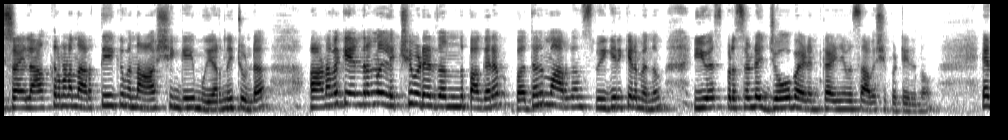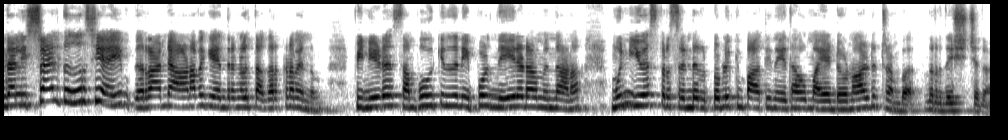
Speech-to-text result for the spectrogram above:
ഇസ്രായേൽ ആക്രമണം നടത്തിയേക്കുമെന്ന ആശങ്കയും ഉയർന്നിട്ടുണ്ട്. ആണവ കേന്ദ്രങ്ങൾ ലക്ഷ്യമിടരുതെന്ന് പകരം ബദൽ മാർഗം സ്വീകരിക്കണമെന്നും U S president Joe Biden കഴിഞ്ഞ ദിവസം ആവശ്യപ്പെട്ടിരുന്നു. എന്നാൽ ഇസ്രായേൽ തീർച്ചയായും ഇറാന്റെ ആണവ കേന്ദ്രങ്ങൾ തകർക്കണമെന്നും പിന്നീട് സംഭവിക്കുന്നതിന് ഇപ്പോൾ നേരിടണമെന്നാണ് മുൻ U S president Republican party നേതാവുമായ ഡൊണാൾഡ് ട്രംപ് നിർദ്ദേശിച്ചത്.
